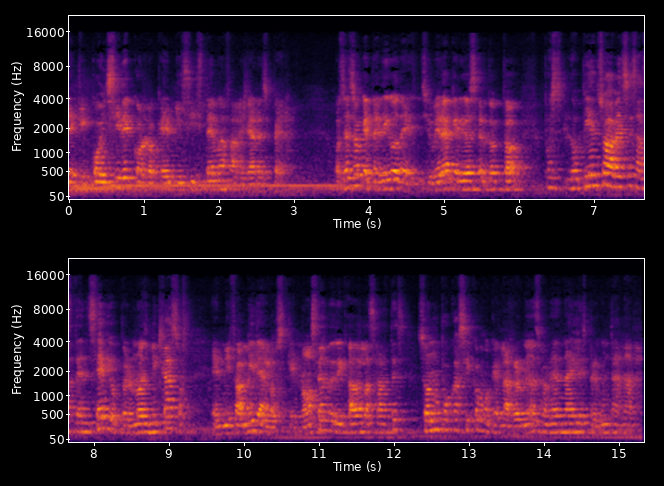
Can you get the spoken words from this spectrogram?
de que coincide con lo que mi sistema familiar espera. O sea, eso que te digo de si hubiera querido ser doctor, pues lo pienso a veces hasta en serio, pero no es mi caso. En mi familia, los que no se han dedicado a las artes son un poco así como que en las reuniones familiares nadie les pregunta nada,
